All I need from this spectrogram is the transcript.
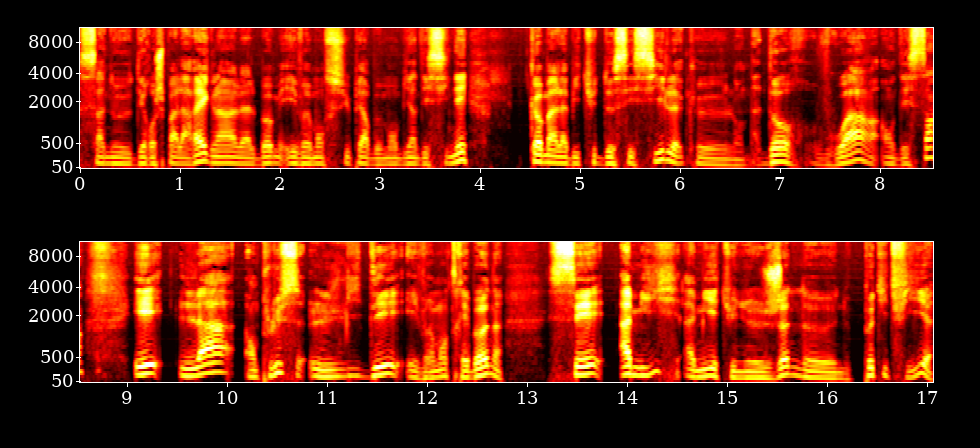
ça ne déroge pas à la règle. hein. L'album est vraiment superbement bien dessiné, comme à l'habitude de Cécile, que l'on adore voir en dessin. Et là, en plus, l'idée est vraiment très bonne. C'est Ami. Ami est une jeune une petite fille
